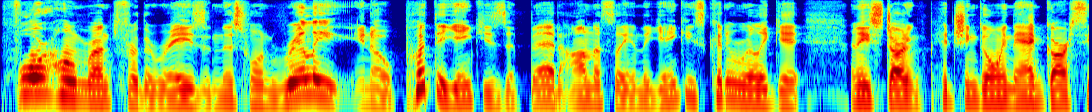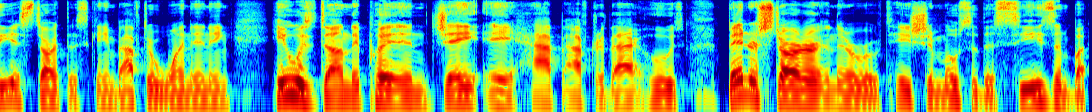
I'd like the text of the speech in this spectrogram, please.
four home runs for the Rays in this one. Really, you know, put the Yankees to bed, honestly. And the Yankees couldn't really get any starting pitching going. They had Garcia start this game, but after one inning, he was done. They put in J. A. Happ after that, who's been a starter in their rotation most of the season, but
